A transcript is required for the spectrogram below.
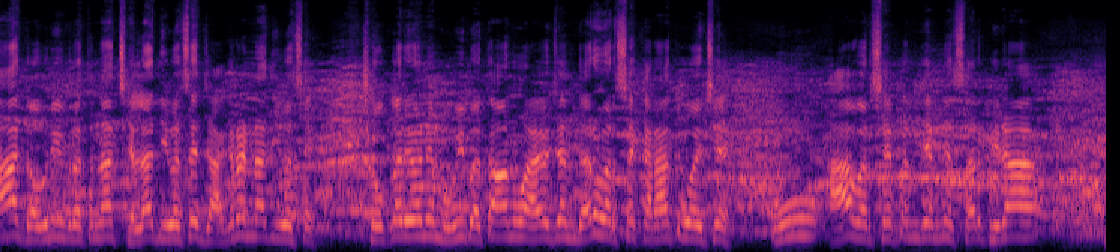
આ ગૌરી વ્રતના છેલ્લા દિવસે, જાગરણના દિવસે છોકરીઓને મૂવી બતાવવાનું આયોજન દર વર્ષે કરાતું હોય છે. હું આ વર્ષે પણ જેમને સરફીરા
